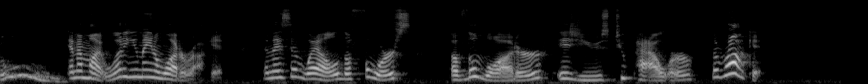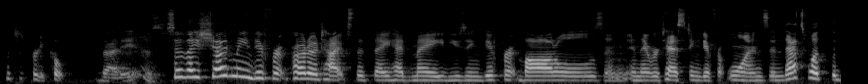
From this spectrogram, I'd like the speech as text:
Ooh. And I'm like, what do you mean a water rocket? And they said, well, the force of the water is used to power the rocket, which is pretty cool. That is. So they showed me different prototypes that they had made using different bottles and, and they were testing different ones. And that's what the,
